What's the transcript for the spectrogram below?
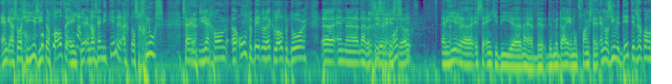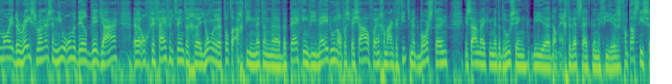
En ja, zoals je hier ziet, dan valt er eentje. En dan zijn die kinderen echt als genoes. Zijn, die zijn gewoon uh, onverbiddelijk, lopen door. Uh, en nou, dat, dat is geen gisteren. En hier uh, is er eentje die uh, nou ja, de, de medaille in ontvangst neemt. En dan zien we dit. Dit is ook wel een mooi. De Race Runners, een nieuw onderdeel dit jaar. Uh, ongeveer 25 jongeren tot de 18 met een beperking die meedoen op een speciaal voor hen gemaakte fiets met borststeun. In samenwerking met het Roesing. Die dan echt de wedstrijd kunnen vieren. Dus fantastisch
